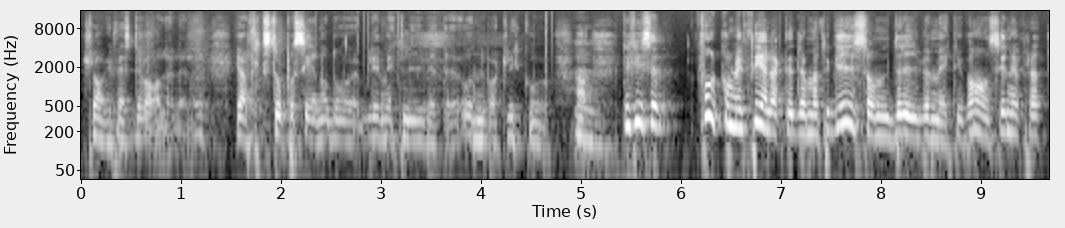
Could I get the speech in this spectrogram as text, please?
schlagerfestivalen eller jag fick stå på scen och då blev mitt liv ett underbart lycko. Ja, det finns en fullkomligt felaktig dramaturgi som driver mig till vansinne för att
